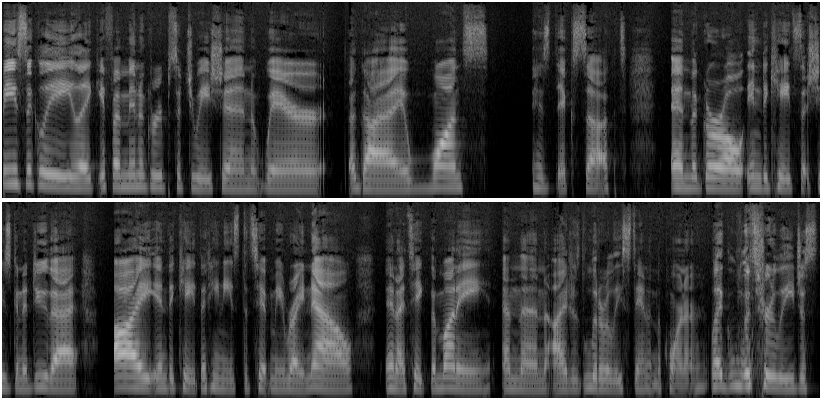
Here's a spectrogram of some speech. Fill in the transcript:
basically, like if I'm in a group situation where a guy wants his dick sucked, and the girl indicates that she's going to do that, I indicate that he needs to tip me right now, and I take the money, and then I just literally stand in the corner, like literally just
